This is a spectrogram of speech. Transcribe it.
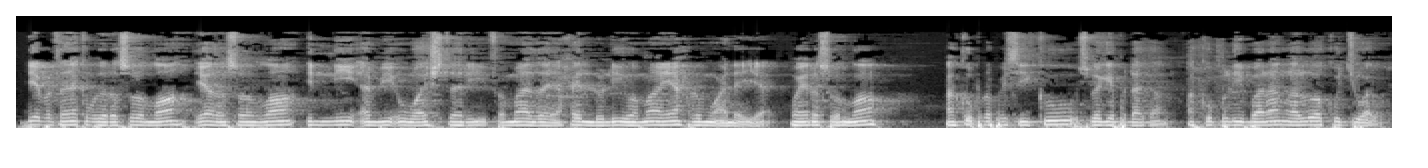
Dia bertanya kepada Rasulullah, "Ya Rasulullah, inni abi'u wa ashtari, famadha yahillu li wa ma yahrumu alayya?" Wahai Rasulullah, aku profesiku sebagai pedagang. Aku beli barang lalu aku jual.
